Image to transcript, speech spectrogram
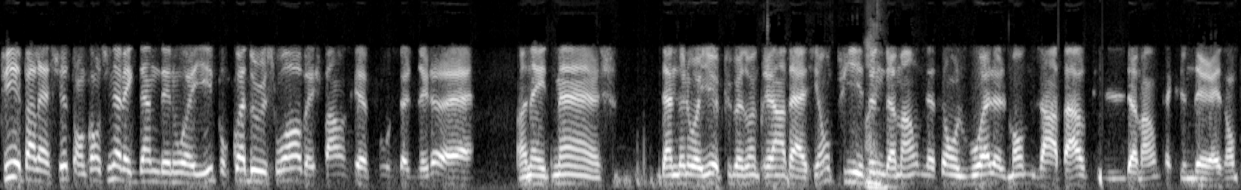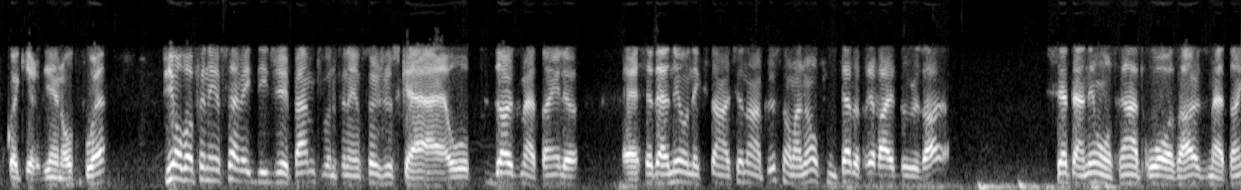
puis par la suite, on continue avec Dan Desnoyers. Pourquoi deux soirs? Ben, je pense qu'il faut se le dire là. euh, honnêtement, Dan Desnoyers n'a plus besoin de présentation. Puis il est une demande. Là, on le voit, là, le monde nous en parle, puis il le demande. C'est une des raisons pourquoi il revient une autre fois. Puis on va finir ça avec DJ Pam qui va nous finir ça jusqu'aux petites heures du matin. Là. Euh, cette année, on extensionne en plus. Normalement, on finissait à peu près vers 2 heures. Cette année, on se rend à 3 heures du matin.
